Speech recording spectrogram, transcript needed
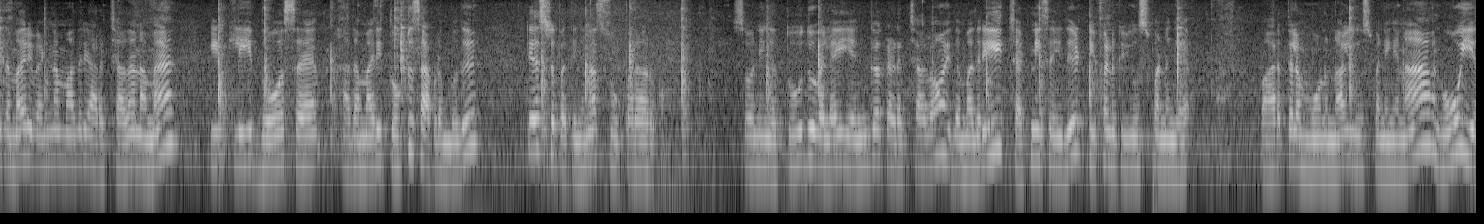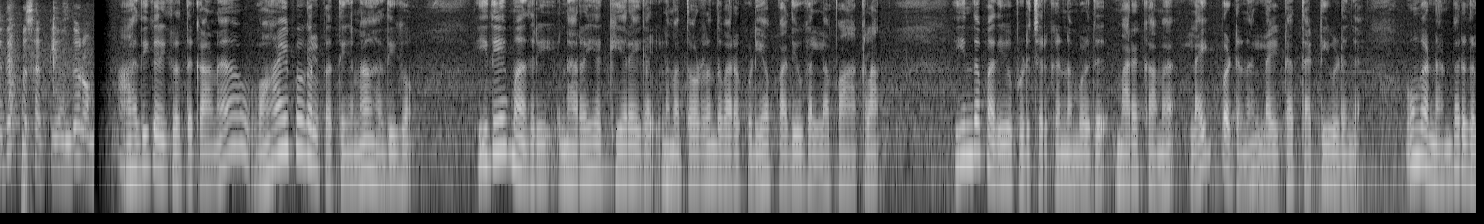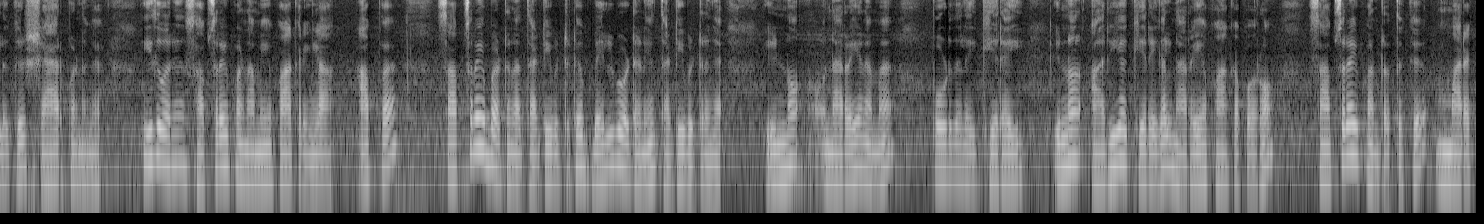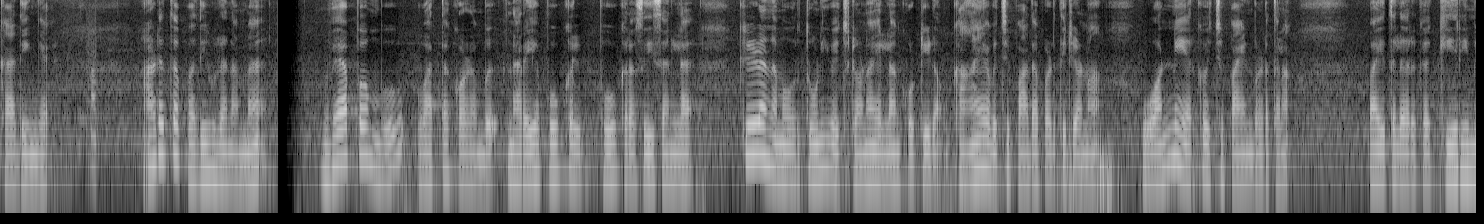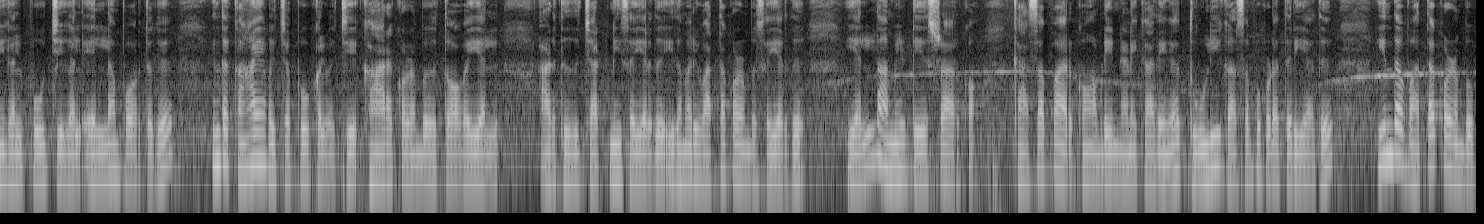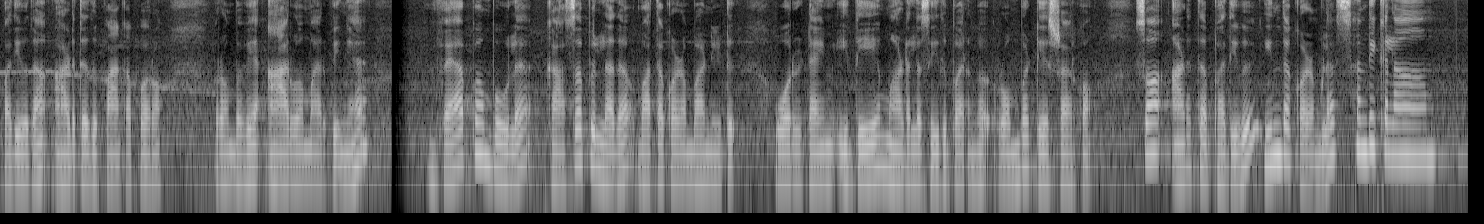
இதை மாதிரி வெண்ணெய் மாதிரி அரைச்சாதான் நம்ம இட்லி தோசை அதை மாதிரி தொட்டு சாப்பிடும்போது டேஸ்ட்டு பார்த்திங்கன்னா சூப்பராக இருக்கும். ஸோ நீங்கள் தூதுவலை எங்கே கிடைச்சாலும் இதை மாதிரி சட்னி செய்து டிஃபனுக்கு யூஸ் பண்ணுங்கள் வாரத்தில் மூணு நாள் யூஸ் பண்ணிங்கன்னா நோய் எதிர்ப்பு சக்தி வந்து ரொம்ப அதிகரிக்கிறதுக்கான வாய்ப்புகள் பார்த்திங்கன்னா அதிகம். இதே மாதிரி நிறைய கீரைகள் நம்ம தொடர்ந்து வரக்கூடிய பதிவுகளில் பார்க்கலாம். இந்த பதிவு பிடிச்சிருக்குன்னும் பொழுது மறக்காமல் லைக் பட்டனை லைட்டாக தட்டி விடுங்க. உங்கள் நண்பர்களுக்கு ஷேர் பண்ணுங்கள் இதுவரையும் சப்ஸ்கிரைப் பண்ணாமே பார்க்குறீங்களா? அப்போ சப்ஸ்கிரைப் பட்டனை தட்டி விட்டுட்டு பெல் பட்டனையும் தட்டி விட்டுருங்க. இன்னும் நிறைய நம்ம பொடுதலை கீரை இன்னும் அரிய கீரைகள் நிறைய பார்க்க போகிறோம் சப்ஸ்கிரைப் பண்ணுறதுக்கு மறக்காதீங்க. அடுத்த பதிவில் நம்ம வேப்பம்பூ வத்த குழம்பு நிறைய பூக்கள் பூக்கிற சீசனில் கீழே நம்ம ஒரு துணி வச்சிட்டோன்னா எல்லாம் கொட்டிடும். காய வச்சு பதப்படுத்திட்டோன்னா ஒன் இயர்க்கு வச்சு பயன்படுத்தலாம். வயிற்றில் இருக்க கிருமிகள் பூச்சிகள் எல்லாம் போகிறதுக்கு இந்த காய வச்ச பூக்கள் வச்சு காரக்குழம்பு துவையல் அடுத்தது சட்னி செய்கிறது இது மாதிரி வத்த குழம்பு செய்கிறது எல்லாமே டேஸ்ட்டாக இருக்கும். கசப்பாக இருக்கும் அப்படின்னு நினைக்காதீங்க. துளி கசப்பு கூட தெரியாது. இந்த வத்த குழம்பு பதிவு தான் அடுத்தது பார்க்க போகிறோம் ரொம்பவே ஆர்வமாக இருப்பீங்க. வேப்பம்பூவில் கசப்பு இல்லாத வத்தக்குழம்பான்னிட்டு ஒரு டைம் இதே மாடலை செய்து பாருங்கள் ரொம்ப டேஸ்ட்டாக இருக்கும். ஸோ அடுத்த பதிவு இந்த குழம்புல சந்திக்கலாம்.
